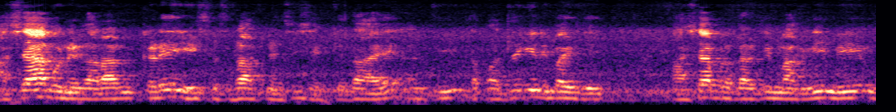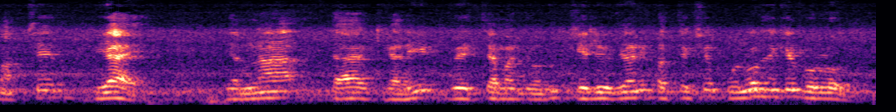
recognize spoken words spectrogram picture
अशा गुन्हेगारांकडे ही शस्त्र असण्याची शक्यता आहे आणि ती तपासली गेली पाहिजे. अशा प्रकारची मागणी मी मागचे पी आय यांना त्या ठिकाणी वेदच्या माध्यमातून केली होती आणि प्रत्यक्ष फोनवर देखील बोललो होतो.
